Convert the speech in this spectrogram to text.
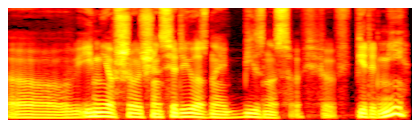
имевшая очень серьезный бизнес в, в Перми,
